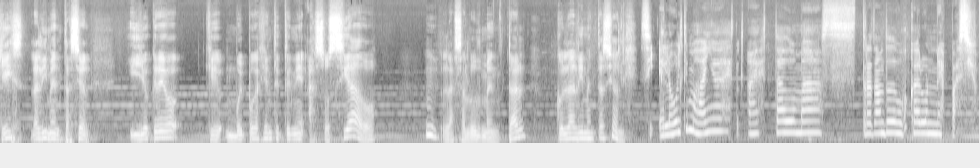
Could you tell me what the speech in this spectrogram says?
que es la alimentación. Y yo creo que muy poca gente tiene asociado mm. la salud mental con la alimentación. Sí, en los últimos años ha estado más tratando de buscar un espacio,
